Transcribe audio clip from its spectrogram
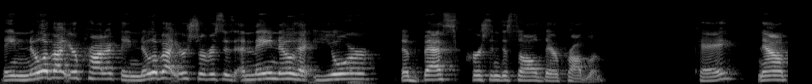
they know about your product, they know about your services, and they know that you're the best person to solve their problem. Okay. Now,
